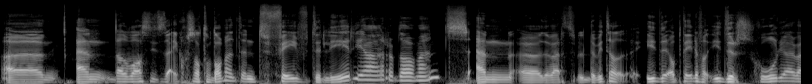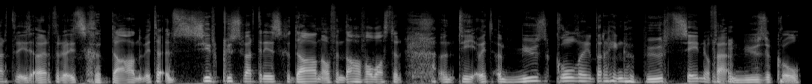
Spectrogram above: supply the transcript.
eh, Ehm, en dat was iets dat ik zat op dat moment in het vijfde leerjaar op dat moment. En eh, er werd, weet je, ieder, op het einde van ieder schooljaar werd er, werd er iets gedaan. Weet je, een circus werd er iets gedaan. Of in dat geval was er een, weet, een musical dat er ging gebeurd zijn. Of ja, een musical.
